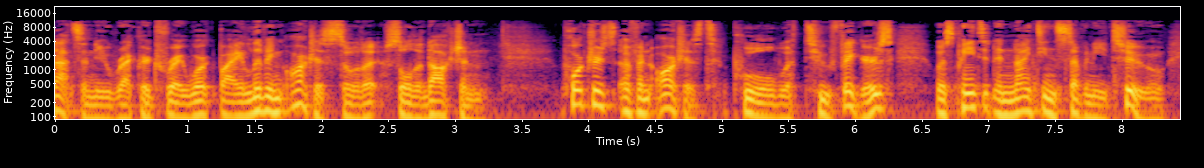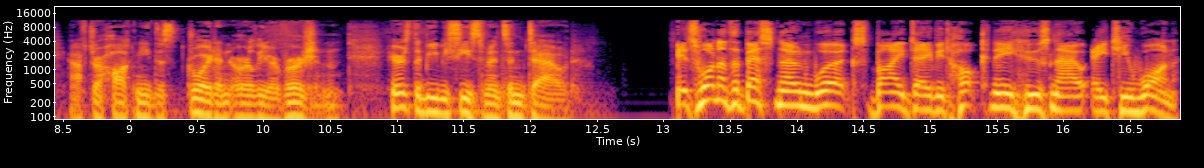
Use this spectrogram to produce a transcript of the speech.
That's a new record for a work by a living artist sold at, sold at auction. Portraits of an Artist, Pool with Two Figures, was painted in 1972 after Hockney destroyed an earlier version. Here's the BBC's Vincent Dowd. It's one of the best known works by David Hockney, who's now 81.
